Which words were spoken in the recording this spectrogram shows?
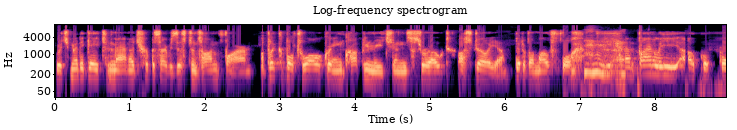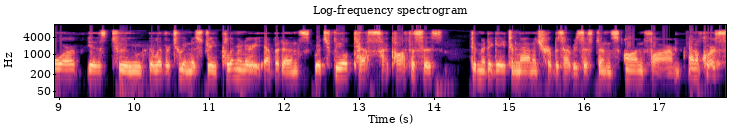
which mitigate and manage herbicide resistance on farm, applicable to all grain cropping regions throughout Australia. Bit of a mouthful. yeah. And finally, output four is to deliver to industry preliminary evidence which field tests hypothesis to mitigate and manage herbicide resistance on farm. And of course,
